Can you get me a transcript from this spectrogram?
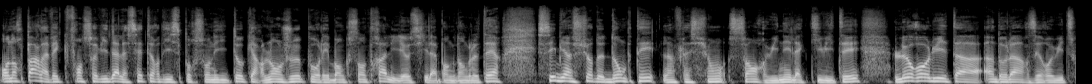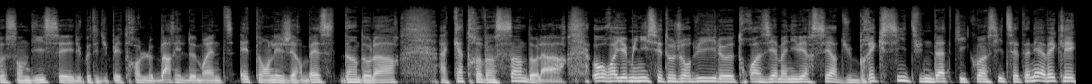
On en reparle avec François Vidal à 7h10 pour son édito, car l'enjeu pour les banques centrales, il y a aussi la Banque d'Angleterre, c'est bien sûr de dompter l'inflation sans ruiner l'activité. L'euro, lui, est à 1,0870 et du côté du pétrole, le baril de Brent est en légère baisse d'un dollar à 85 dollars. Au Royaume-Uni, c'est aujourd'hui le troisième anniversaire du Brexit, une date qui coïncide cette année avec les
